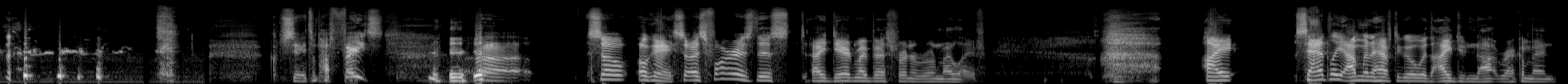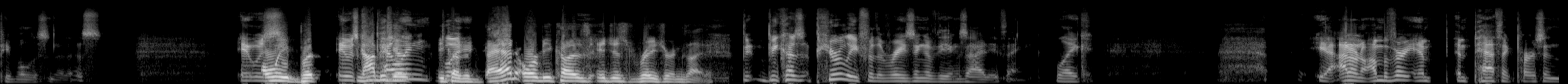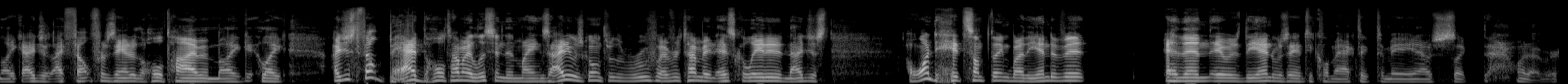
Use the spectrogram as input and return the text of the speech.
come say it to my face. Uh, so okay, so as far as this, I dared my best friend to ruin my life. I sadly, I'm gonna have to go with I do not recommend people listen to this. It was Only, but it was not because, compelling, because but it's bad, or because it just raised your anxiety. b- because purely for the raising of the anxiety thing. Like, yeah, I don't know. I'm a very em- empathic person. Like, I just I felt for Xander the whole time, and like like I just felt bad the whole time I listened, and my anxiety was going through the roof every time it escalated, and I just I wanted to hit something by the end of it, and then it was the end was anticlimactic to me, and I was just like, whatever.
